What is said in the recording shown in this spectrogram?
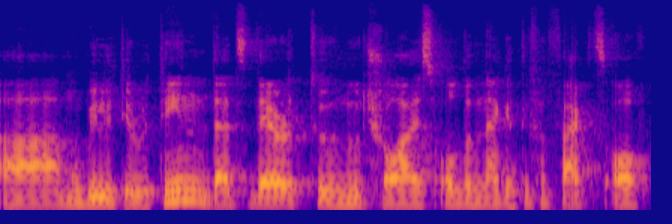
uh, mobility routine that's there to neutralize all the negative effects of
